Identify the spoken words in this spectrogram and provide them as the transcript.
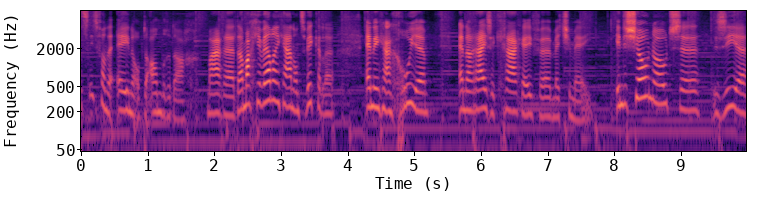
dat is niet van de ene op de andere dag. Maar daar mag je wel in gaan ontwikkelen en in gaan groeien. En dan reis ik graag even met je mee. In de show notes uh, zie je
